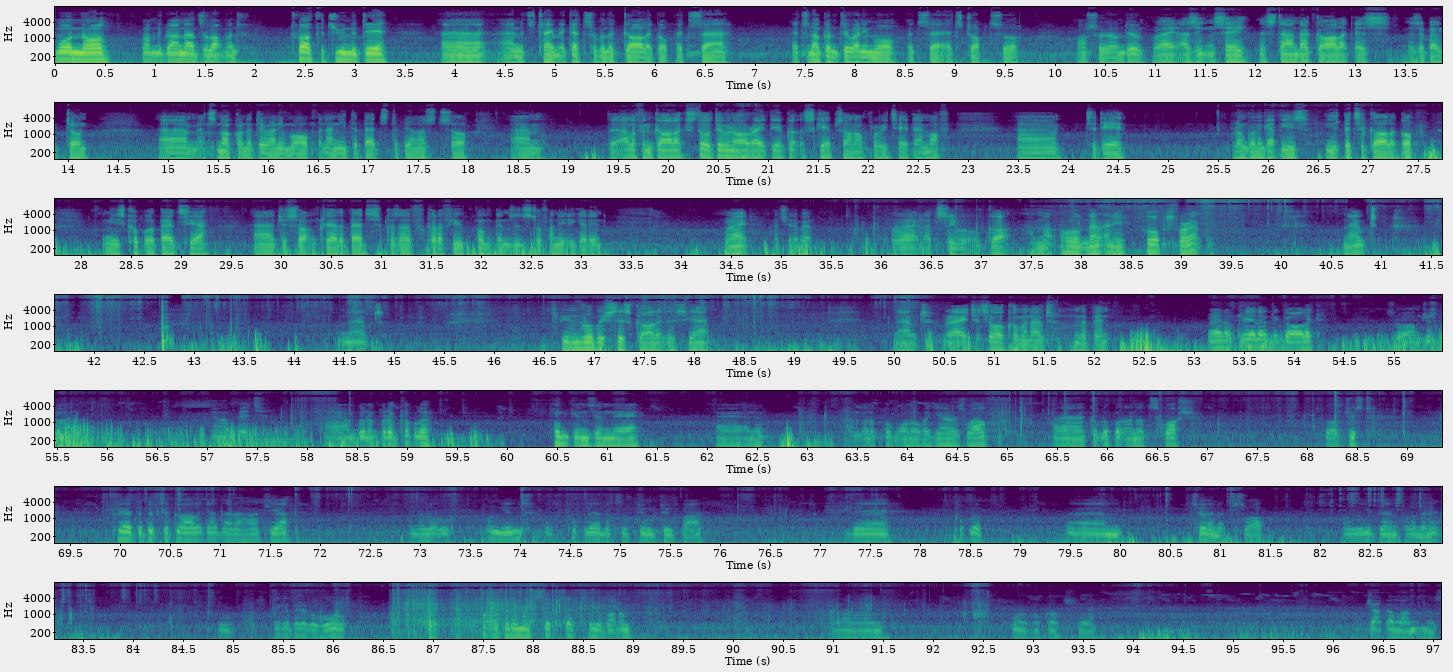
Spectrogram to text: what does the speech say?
than all, from the Grandad's allotment. 12th of June today, uh, and it's time to get some of the garlic up. It's uh, it's not going to do anymore. It's uh, it's dropped, so I'll show you what I'm doing. Right, as you can see, the standard garlic is is about done. Um, it's not going to do anymore, but I need the beds to be honest. So um, the elephant garlic still doing all right. They've got the scapes on. I'll probably take them off uh, today. But I'm going to get these these bits of garlic up in these couple of beds here, uh, just so I can clear the beds because I've got a few pumpkins and stuff I need to get in. Right, you in a bit. Right, let's see what we've got. I'm not holding out any hopes for it. Nout. Nout. It's been rubbish this garlic this year. Nout. Right, it's all coming out in the bin. Right, I've cleared out the garlic. So I'm just going to do a bit. Uh, I'm going to put a couple of pumpkins in there. Uh, and I'm going to put one over here as well. Uh, a couple of butternut squash. So I've just cleared the bits of garlic out that I had here. And the little onions. There's a couple there that's not doing too bad. There, a couple of um, turnips. So I'll, I'll leave them for a minute. Dig a bit of a hole. Put a bit of my 6X in the bottom. Um, what have we got here? Jack-o'-lanterns.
